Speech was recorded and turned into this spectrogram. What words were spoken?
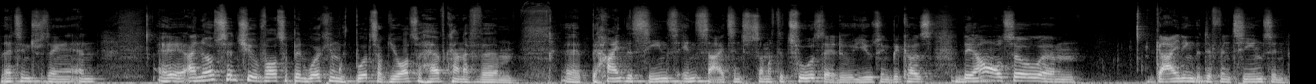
That's interesting. And uh, I know since you've also been working with Buurtzorg, you also have kind of um, uh, behind the scenes insights into some of the tools they're using because mm-hmm. they are also um, guiding the different teams in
